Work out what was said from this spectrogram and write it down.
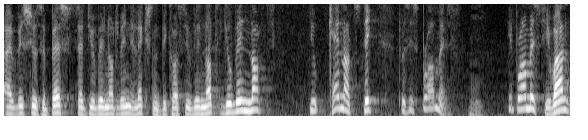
I wish you the best that you will not win election because you will not, you will not, you cannot stick to this promise. Mm. He promised, he won,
